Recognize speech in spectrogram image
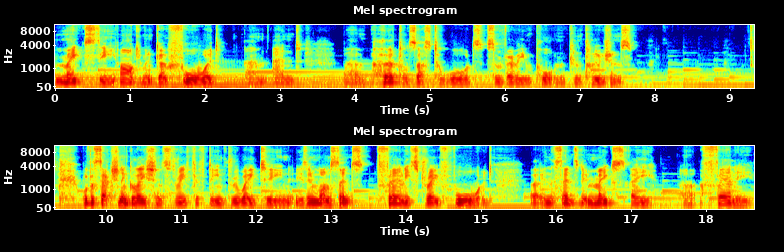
makes the argument go forward um, and um, hurtles us towards some very important conclusions. Well, the section in Galatians 3:15 through 18 is in one sense fairly straightforward, uh, in the sense that it makes a uh, a fairly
